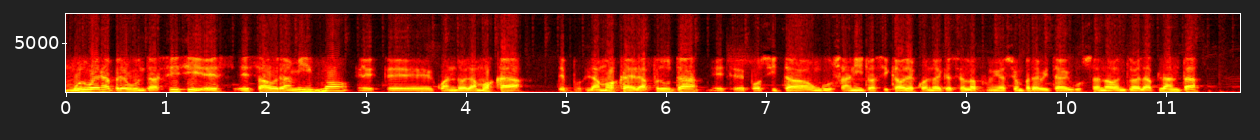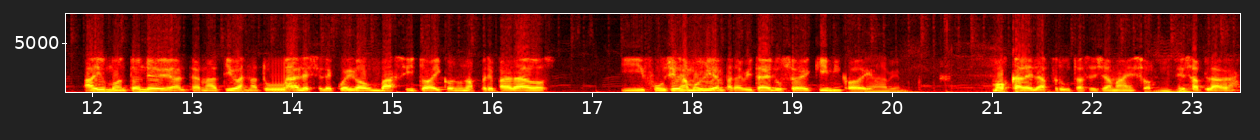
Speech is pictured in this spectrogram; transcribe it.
Muy buena pregunta. Sí, sí, es, es ahora mismo este, cuando la mosca dep- la mosca de la fruta este, deposita un gusanito, así que ahora es cuando hay que hacer la fumigación para evitar el gusano dentro de la planta. Hay un montón de alternativas naturales, se le cuelga un vasito ahí con unos preparados y funciona muy bien para evitar el uso de químicos. digamos. Ah. Mosca de la fruta se llama eso, esa plaga.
